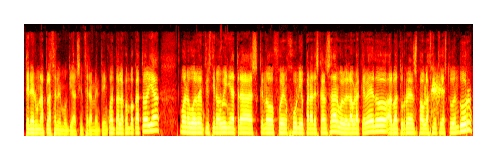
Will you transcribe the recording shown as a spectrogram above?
tener una plaza en el Mundial, sinceramente. En cuanto a la convocatoria, bueno, vuelven Cristina Ubiña atrás, que no fue en junio para descansar, vuelve Laura Quevedo, Alba Turrens, Paula Gincia y Dur.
